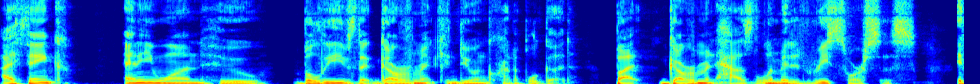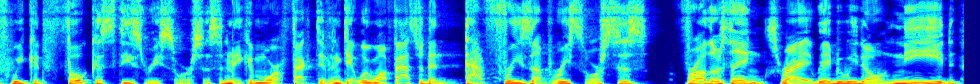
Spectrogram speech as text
I think anyone who believes that government can do incredible good, but government has limited resources if we could focus these resources and make them more effective and get what we want faster, then that frees up resources for other things, right? Maybe we don't need,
